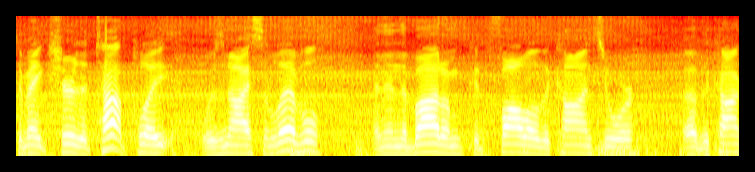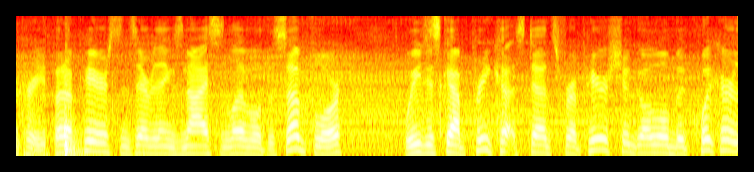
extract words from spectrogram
to make sure the top plate was nice and level and then the bottom could follow the contour of the concrete. But up here, since everything's nice and level with the subfloor, we just got pre-cut studs for up here. Should go a little bit quicker.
